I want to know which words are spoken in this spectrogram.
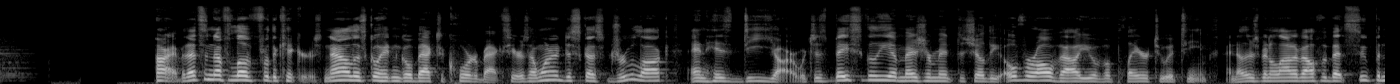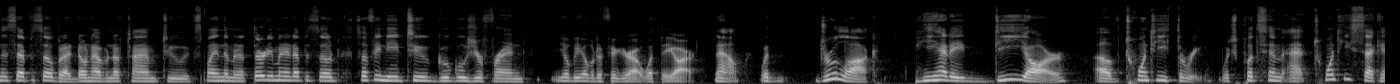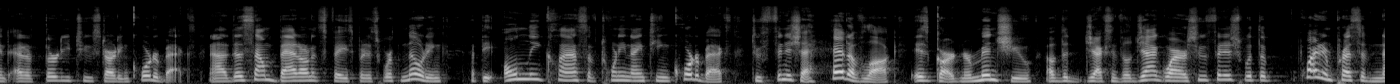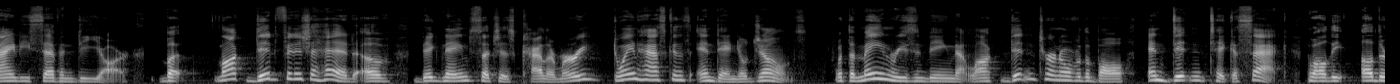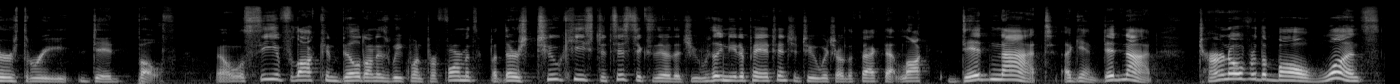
All right, but that's enough love for the kickers. Now let's go ahead and go back to quarterbacks here. As I want to discuss Drew Lock and his DYAR, which is basically a measurement to show the overall value of a player to a team. I know there's been a lot of alphabet soup in this episode, but I don't have enough time to explain them in a 30 minute episode. So if you need to, Google's your friend. you'll be able to figure out what they are. Now, with Drew Lock, he had a DYAR of 23, which puts him at 22nd out of 32 starting quarterbacks. Now, it does sound bad on its face, but it's worth noting that the only class of 2019 quarterbacks to finish ahead of Lock is Gardner Minshew of the Jacksonville Jaguars, who finished with a quite impressive 97 DYAR. But Lock did finish ahead of big names such as Kyler Murray, Dwayne Haskins, and Daniel Jones. With the main reason being that Lock didn't turn over the ball and didn't take a sack, while the other three did both. Now, we'll see if Lock can build on his week one performance, but there's two key statistics there that you really need to pay attention to, which are the fact that Lock did not, again, did not turn over the ball once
